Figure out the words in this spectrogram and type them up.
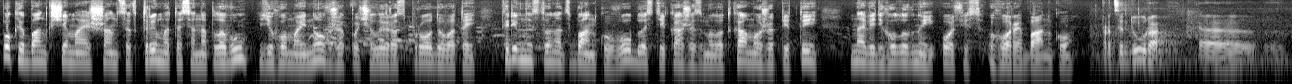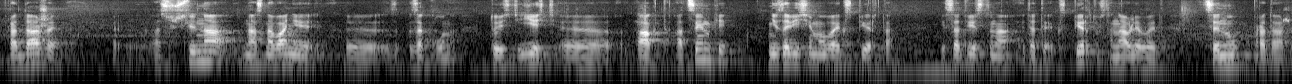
Поки банк ще має шанси втриматися на плаву, його майно вже почали розпродувати. Керівництво Нацбанку в області каже, з молотка може піти навіть головний офіс Горебанку. Процедура э, продажи э, осуществлена на основании э, з- закона. То есть есть э, акт оценки независимого эксперта, и, соответственно, этот эксперт устанавливает цену продажи.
